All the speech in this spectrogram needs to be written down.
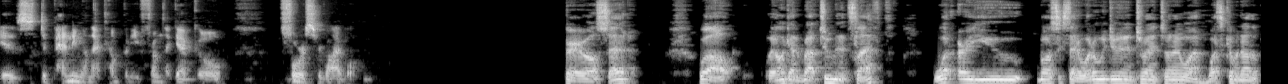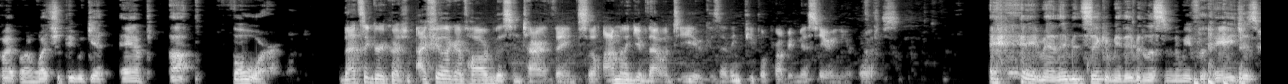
is depending on that company from the get go for survival. Very well said. Well, we only got about two minutes left. What are you most excited? What are we doing in 2021? What's coming down the pipeline? What should people get amped up for? That's a great question. I feel like I've hogged this entire thing, so I'm going to give that one to you because I think people probably miss hearing your voice. Hey, man, they've been sick of me. They've been listening to me for ages,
